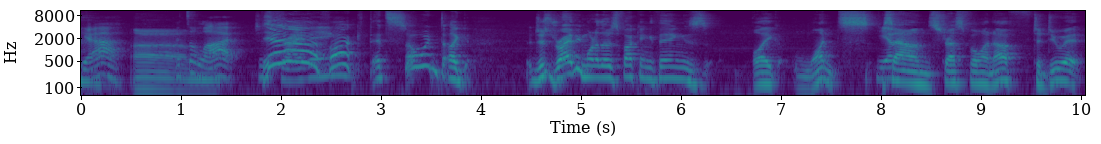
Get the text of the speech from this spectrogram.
Yeah. Um, it's a lot. Just yeah, driving. fuck. It's so in- like just driving one of those fucking things like once Yep. sounds stressful enough to do it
